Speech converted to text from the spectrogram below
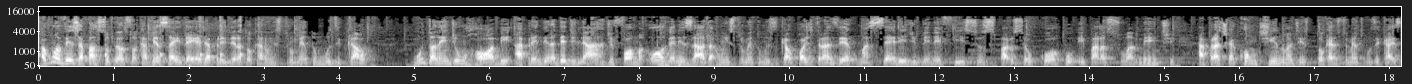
Alguma vez já passou pela sua cabeça a ideia de aprender a tocar um instrumento musical? Muito além de um hobby, aprender a dedilhar de forma organizada um instrumento musical pode trazer uma série de benefícios para o seu corpo e para a sua mente. A prática contínua de tocar instrumentos musicais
